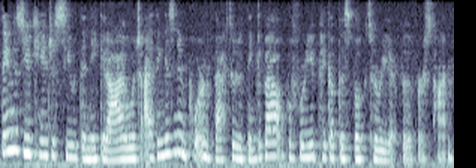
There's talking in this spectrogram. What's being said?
Things you can't just see with the naked eye, which I think is an important factor to think about before you pick up this book to read it for the first time.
